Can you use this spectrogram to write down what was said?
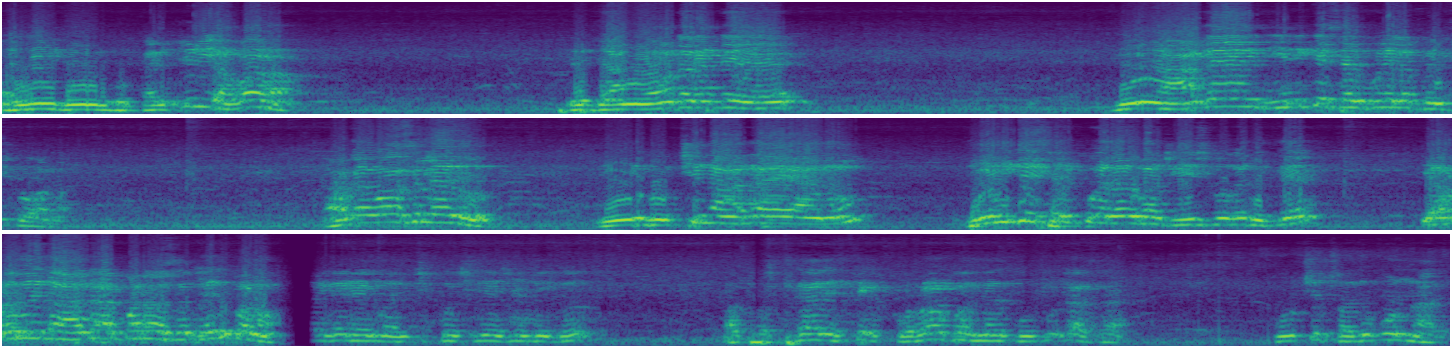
మళ్ళీ దీన్ని కంటిన్యూ అవ్వాలా? దాన్ని ఏమన్నారంటే దీని ఆదాయం దీనికే సరిపోయేలా పెంచుకోవాలి? ఎవరి అవసరం లేదు. దీనికి వచ్చిన ఆదాయాన్ని దీనికే సరిపోయేలా మనం చేసుకోగలిగితే ఎవరి మీద ఆధారపడవసరం లేదు మనం. మంచి క్వశ్చన్ చేసే మీకు. ఆ పుస్తకాలు ఇస్తే కుర్రాలు కొంతమంది కూర్చుంటారు సార్. కూర్చొని చదువుకున్నారు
